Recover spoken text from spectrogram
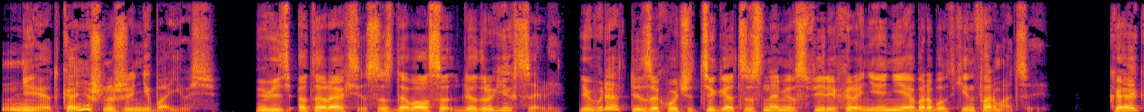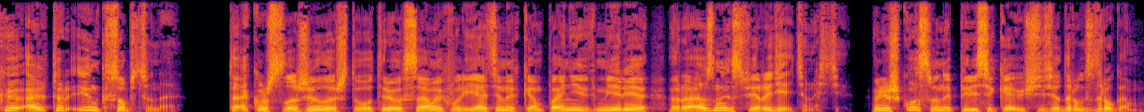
Нет, конечно же, не боюсь. Ведь Атараксис создавался для других целей и вряд ли захочет тягаться с нами в сфере хранения и обработки информации. Как и Альтер Инк, собственно. Так уж сложилось, что у трех самых влиятельных компаний в мире разные сферы деятельности, лишь косвенно пересекающиеся друг с другом.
